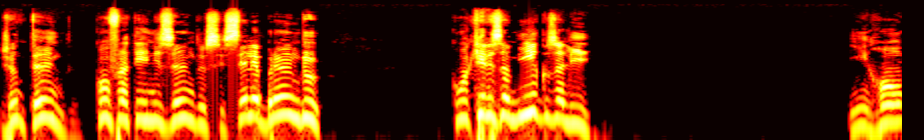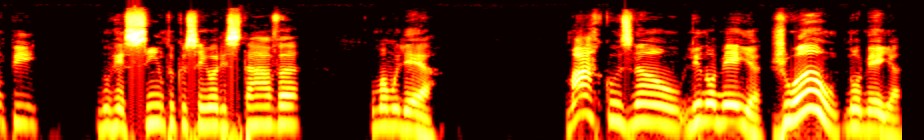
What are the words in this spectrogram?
jantando, confraternizando-se, celebrando com aqueles amigos ali e irrompe no recinto que o Senhor estava uma mulher. Marcos não lhe nomeia, João nomeia.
